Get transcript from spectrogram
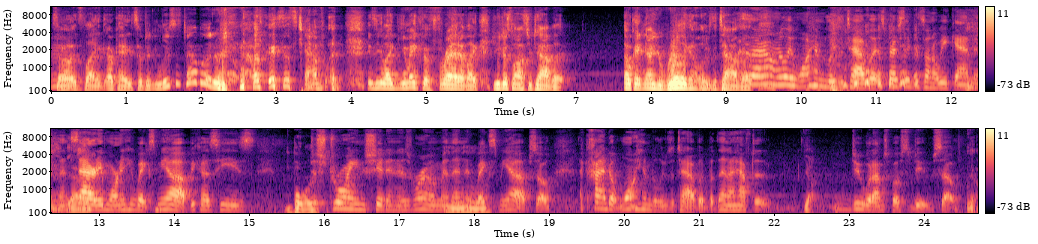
So mm-hmm. it's like, okay, so did he lose his tablet or not lose his tablet? Is you like you make the threat of like you just lost your tablet. Okay, now you're really going to lose the tablet. I don't really want him to lose a tablet, especially if it's on a weekend. And then Yeah. Saturday morning, he wakes me up because he's Bored. destroying shit in his room, and then it mm-hmm. wakes me up. So I kind of don't want him to lose a tablet, but then I have to Yeah, do what I'm supposed to do. So, yeah,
